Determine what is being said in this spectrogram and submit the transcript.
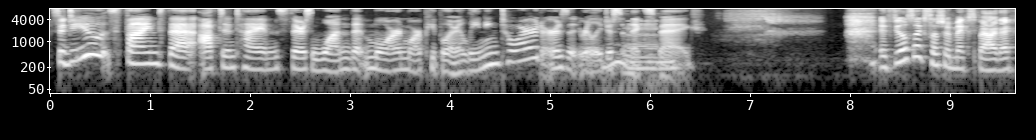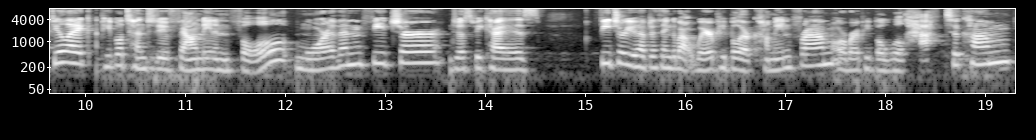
so do you find that oftentimes there's one that more and more people are leaning toward, or is it really just a mixed mm. bag? It feels like such a mixed bag. I feel like people tend to do founding in full more than feature just because feature you have to think about where people are coming from or where people will have to come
